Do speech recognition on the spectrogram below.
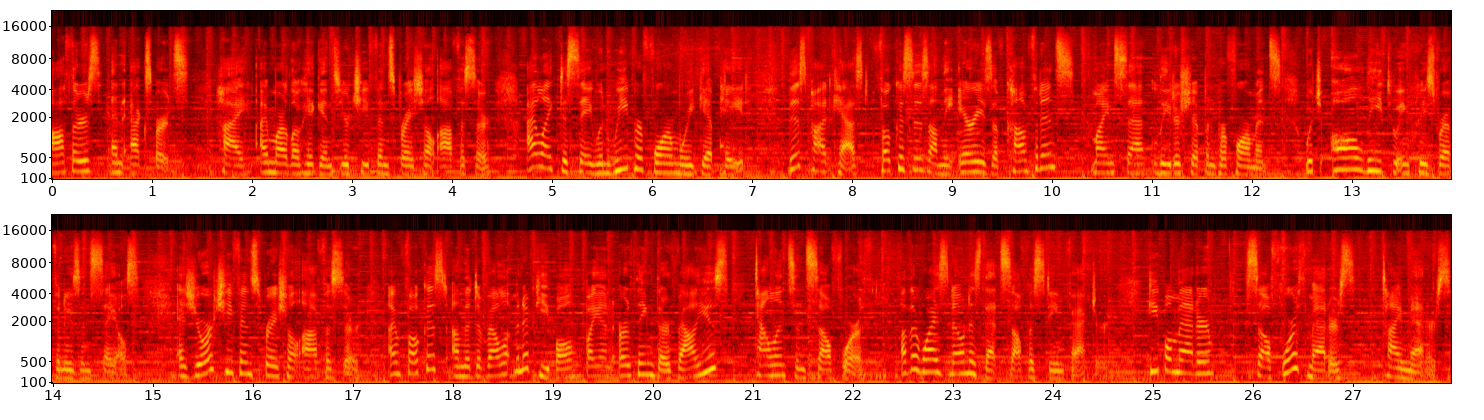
authors, and experts. Hi, I'm Marlo Higgins, your Chief Inspirational Officer. I like to say when we perform, we get paid. This podcast focuses on the areas of confidence, mindset, leadership, and performance, which all lead to increased revenues and sales. As your Chief Inspirational Officer, I'm focused on the development of people by unearthing their values, talents, and self worth, otherwise known as that self esteem factor. People matter, self worth matters, time matters.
